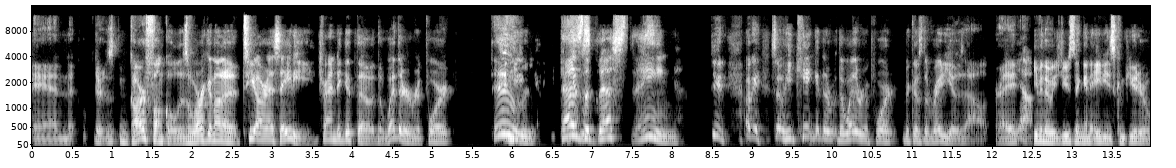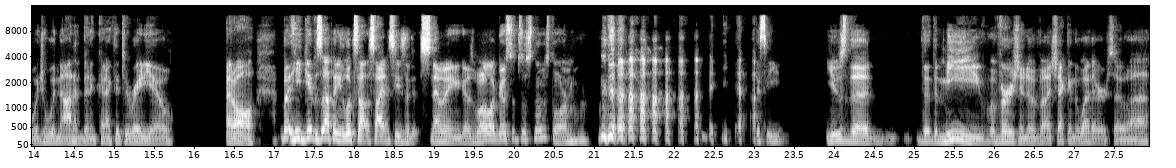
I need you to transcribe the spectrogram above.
and there's Garfunkel is working on a TRS eighty trying to get the the weather report. Dude, that's the best thing dude. Okay, so he can't get the, the weather report because the radio's out, right? Yeah. Even though he's using an 80s computer, which would not have been connected to radio at all. But he gives up and he looks outside and sees that it's snowing and goes, Well, I guess it's a snowstorm. yeah. Guess he used the the the me version of uh, checking the weather. So uh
